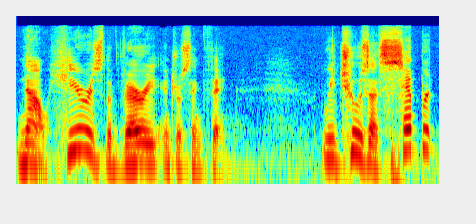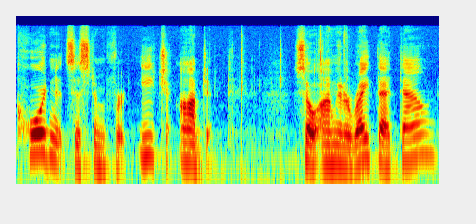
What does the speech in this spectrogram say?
Now, here is the very interesting thing. We choose a separate coordinate system for each object. So I'm going to write that down.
